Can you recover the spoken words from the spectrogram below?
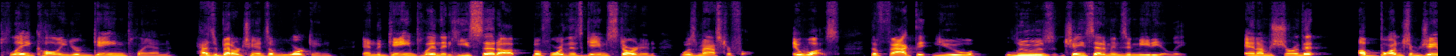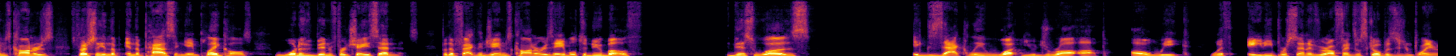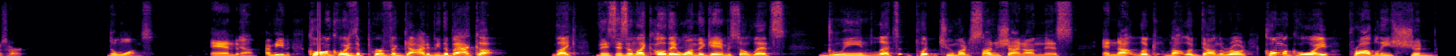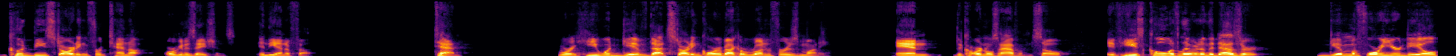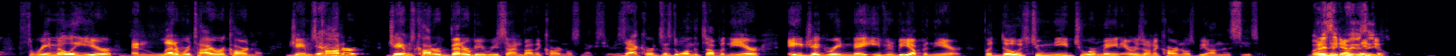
play calling, your game plan has a better chance of working. And the game plan that he set up before this game started was masterful. It was. The fact that you lose Chase Edmonds immediately. And I'm sure that a bunch of James Conner's, especially in the in the passing game play calls, would have been for Chase Edmonds. But the fact that James Conner is able to do both, this was exactly what you draw up all week with 80% of your offensive skill position players hurt. The ones. And yeah. I mean, Colt McCoy's the perfect guy to be the backup. Like, this isn't like, oh, they won the game, so let's glean, let's put too much sunshine on this and not look not look down the road. Colt McCoy probably should could be starting for 10 uh, organizations in the NFL. 10 where he would give that starting quarterback a run for his money. And the Cardinals have him. So if he's cool with living in the desert, give him a four year deal, three mil a year, and let him retire a Cardinal. James yeah. Conner, James Conner better be re signed by the Cardinals next year. Zach Ertz is the one that's up in the air. AJ Green may even be up in the air, but those two need to remain Arizona Cardinals beyond this season. What is they it? it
